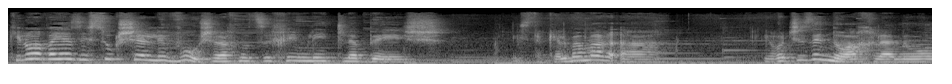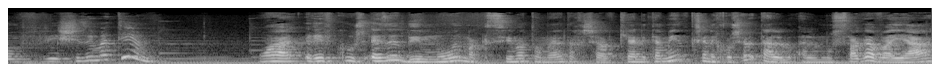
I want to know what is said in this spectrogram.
כאילו הוויה זה סוג של לבוש, אנחנו צריכים להתלבש, להסתכל במראה, לראות שזה נוח לנו ושזה מתאים. וואי, רבקוש, איזה דימוי מקסים את אומרת עכשיו, כי אני תמיד, כשאני חושבת על, על מושג הוויה,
